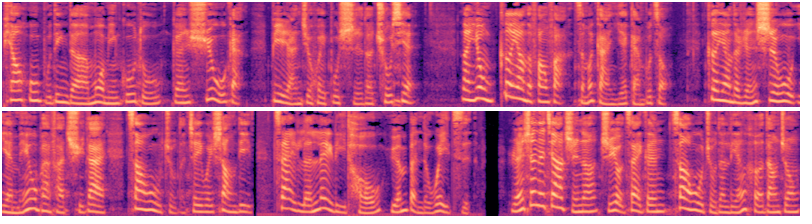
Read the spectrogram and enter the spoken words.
飘忽不定的莫名孤独跟虚无感，必然就会不时的出现。那用各样的方法，怎么赶也赶不走；各样的人事物也没有办法取代造物主的这位上帝在人类里头原本的位置。人生的价值呢，只有在跟造物主的联合当中，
